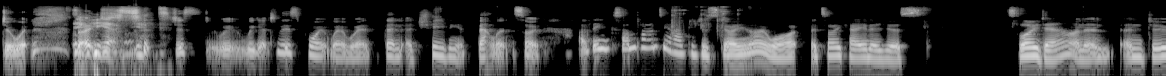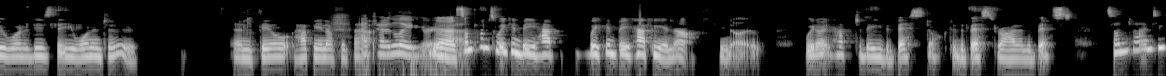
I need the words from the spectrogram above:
do it. So Yeah, just, yeah. it's just, we, we get to this point where we're then achieving a balance. So I think sometimes you have to just go, you know what, it's okay to just slow down and, and do what it is that you want to do and feel happy enough with that. I totally agree. yeah sometimes we can be happy we can be happy enough you know we don't have to be the best doctor the best writer the best sometimes you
